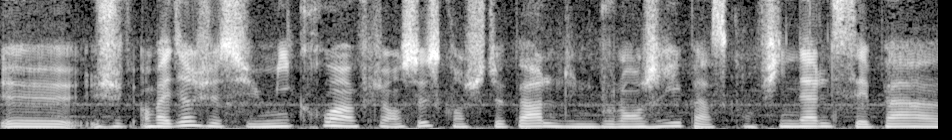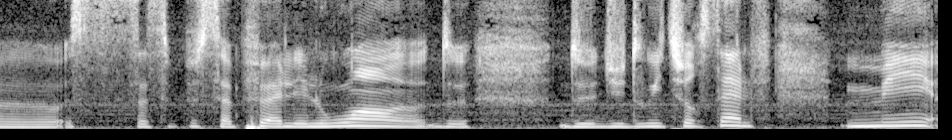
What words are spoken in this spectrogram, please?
euh, je, on va dire que je suis micro-influenceuse quand je te parle d'une boulangerie, parce qu'en final, c'est pas, euh, ça, ça, peut, ça, peut, aller loin de, de du do it yourself. Mais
